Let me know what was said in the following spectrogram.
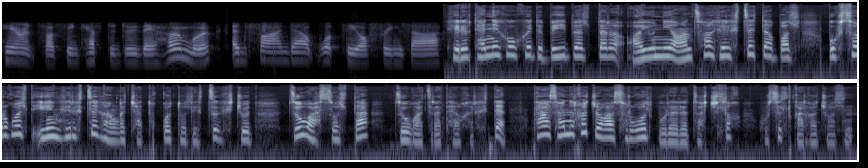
Parents I think have to do their homework and find out what the offerings are. Хэрв таны хүүхэд Библиэлд оюуны онцгой хэрэгцээтэй бол бүх сургуульд ийм хэрэгцээг хангаж чадахгүй тул эцэг эхчүүд зөв асуултаа зөв газараа тавих хэрэгтэй. Та сонирхож байгаа сургууль бүрээрээ зочлох хүсэлт гаргаж болно.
